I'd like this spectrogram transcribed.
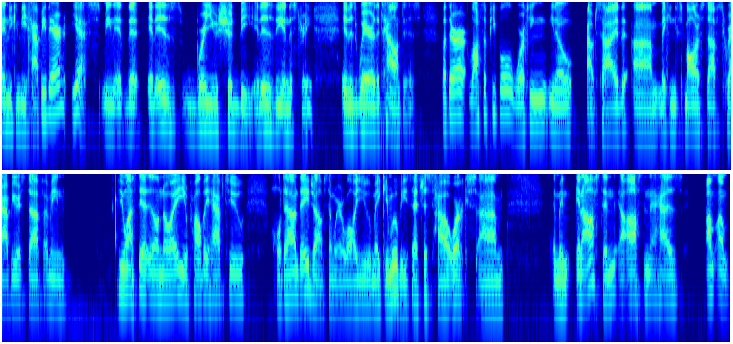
and you can be happy there, yes. I mean, it, it, is where you should be. It is the industry. It is where the talent is. But there are lots of people working, you know, outside, um, making smaller stuff, scrappier stuff. I mean, if you want to stay in Illinois, you probably have to hold down day job somewhere while you make your movies. That's just how it works. Um, I mean, in Austin, Austin has um, um,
